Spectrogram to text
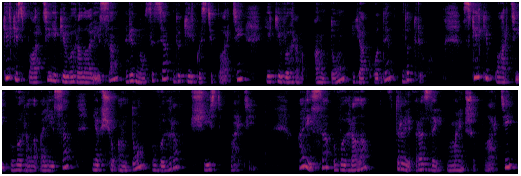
Кількість партій, які виграла Аліса, відноситься до кількості партій, які виграв Антон як 1 до 3. Скільки партій виграла Аліса, якщо Антон виграв 6 партій? Аліса виграла в 3 рази менше партій,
